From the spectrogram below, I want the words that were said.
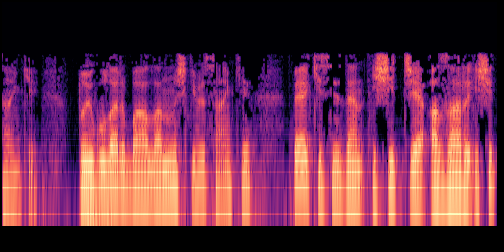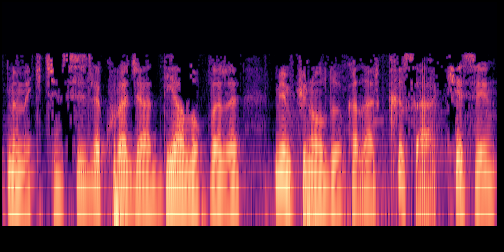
sanki, duyguları bağlanmış gibi sanki, belki sizden işitce azarı işitmemek için sizle kuracağı diyalogları mümkün olduğu kadar kısa, kesin,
